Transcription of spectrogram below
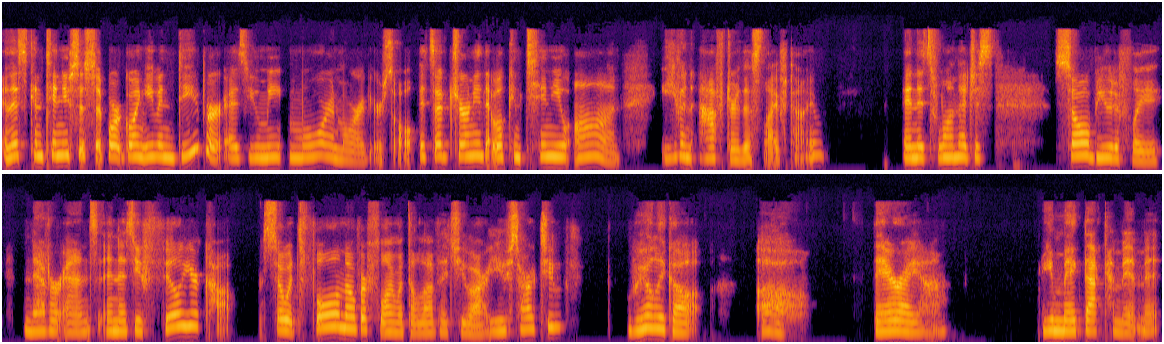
And this continues to support going even deeper as you meet more and more of your soul. It's a journey that will continue on even after this lifetime. And it's one that just so beautifully never ends. And as you fill your cup, so it's full and overflowing with the love that you are, you start to really go, oh, there I am. You make that commitment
